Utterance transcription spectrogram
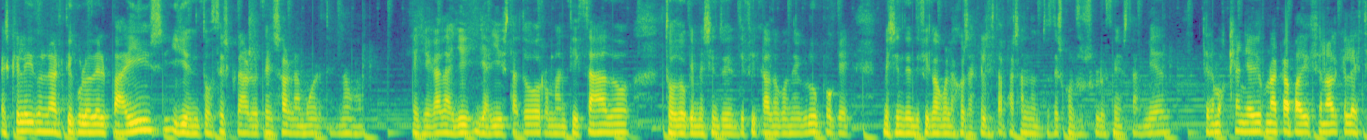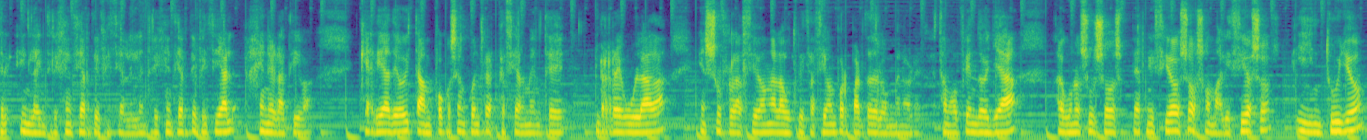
es que he leído el artículo del país y entonces, claro, he pensado en la muerte. No, he llegado allí y allí está todo romantizado, todo que me siento identificado con el grupo, que me siento identificado con las cosas que le está pasando, entonces con sus soluciones también. Tenemos que añadir una capa adicional que es la inteligencia artificial, la inteligencia artificial generativa, que a día de hoy tampoco se encuentra especialmente regulada en su relación a la utilización por parte de los menores. Estamos viendo ya algunos usos perniciosos o maliciosos e intuyo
